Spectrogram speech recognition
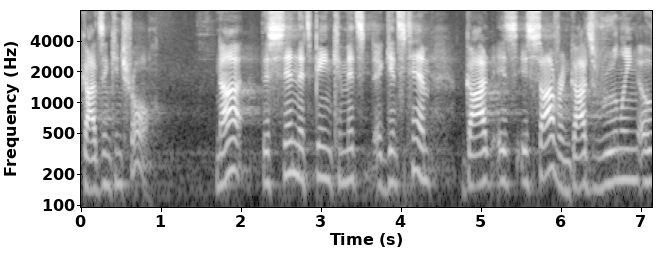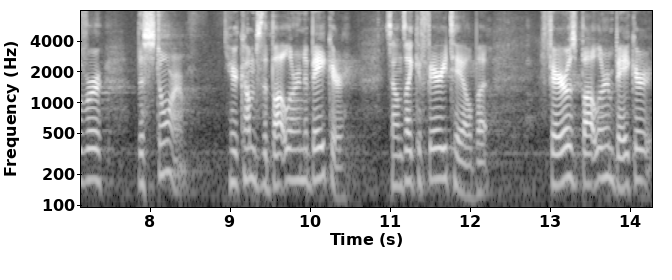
God's in control. Not the sin that's being committed against him. God is, is sovereign. God's ruling over the storm. Here comes the butler and the baker. Sounds like a fairy tale, but Pharaoh's butler and baker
